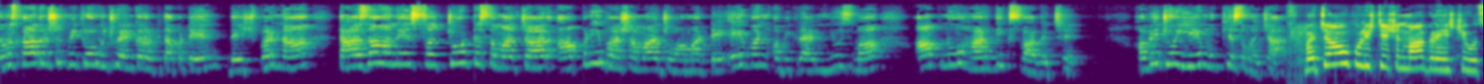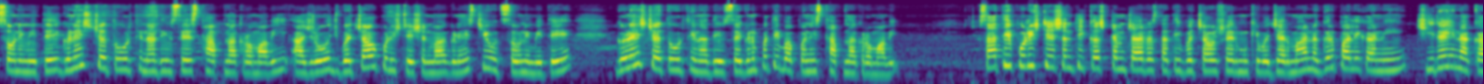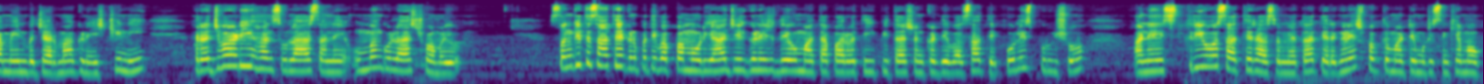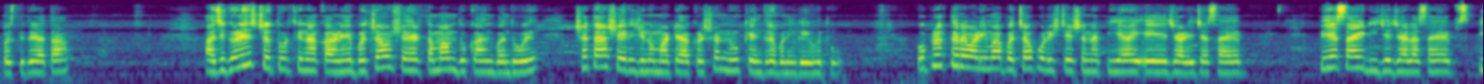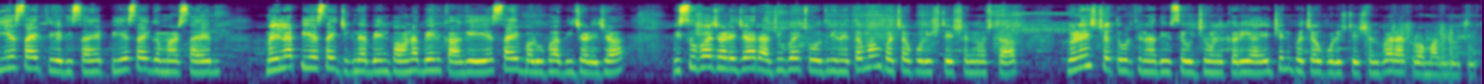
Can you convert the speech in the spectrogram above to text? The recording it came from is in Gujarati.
નમસ્કાર, દર્શક મિત્રો, હું છું એન્કર અર્પિતા પટેલ. દેશભરના તાજા અને સચોટ સમાચાર આપણી ભાષામાં જોવા માટે એ વન અભિપ્રાય ન્યૂઝમાં આપનું હાર્દિક સ્વાગત છે. હવે જોઈએ મુખ્ય સમાચાર. ભચાઉ પોલીસ સ્ટેશનમાં ગણેશજી ઉત્સવ નિમિત્તે ગણેશ ચતુર્થીના દિવસે સ્થાપના કરવામાં આવી. આજરોજ ભચાઉ પોલીસ સ્ટેશનમાં ગણેશજી ઉત્સવ નિમિત્તે ગણેશ ચતુર્થીના દિવસે ગણપતિ બાપાની સ્થાપના કરવામાં આવી. સાથે પોલીસ સ્ટેશનથી કસ્ટમ ચાર રસ્તાથી ભચાઉ શહેર મુખ્ય બજારમાં, નગરપાલિકાની ચિરઈ નાકા મેઇન બજારમાં ગણેશજીની રજવાડી હંસ ઉલ્લાસ અને ઉમંગ ઉલ્લાસ જોવા મળ્યો. સંગીત સાથે ગણપતિ બાપ્પા મોરિયા, જય ગણેશ દેવ, માતા પાર્વતી, પિતા શંકર દેવા સાથે પોલીસ પુરુષો અને સ્ત્રીઓ સાથે રાસ રમ્યા હતા. ત્યારે ગણેશ ભક્તો માટે મોટી સંખ્યામાં ઉપસ્થિત રહ્યા હતા. આજે ગણેશ ચતુર્થીના કારણે ભચાઉ શહેર તમામ દુકાન બંધ હોય છતાં શહેરીજનો માટે આકર્ષણનું કેન્દ્ર બની ગયું હતું. ઉપરોક્ત રવાડીમાં ભચાઉ પોલીસ સ્ટેશનના પીઆઈ એ જાડેજા સાહેબ, પીએસઆઈ ડીજે ઝાલા સાહેબ, પીએસઆઈ ત્રિવેદી સાહેબ, પીએસઆઈ ગમાર સાહેબ, મહિલા પીએસઆઈ જિજ્ઞાબેન, ભાવનાબેન કાંગે, એએસઆઈ બળુભાભી જાડેજા વિસુભા જાડેજા, રાજુભાઈ ચૌધરી અને તમામ ભચાઉ પોલીસ સ્ટેશનનો સ્ટાફ ગણેશ ચતુર્થીના દિવસે ઉજવણી કરી આયોજન ભચાઉ પોલીસ સ્ટેશન દ્વારા કરવામાં આવેલું હતું.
